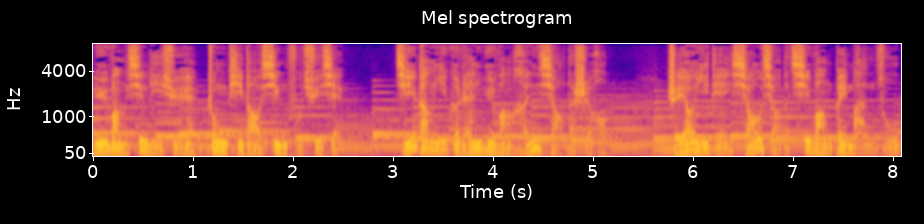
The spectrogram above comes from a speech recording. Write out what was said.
欲望心理学中提到幸福曲线，即当一个人欲望很小的时候，只要一点小小的期望被满足，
